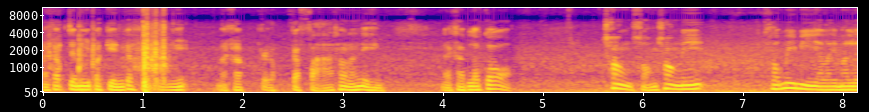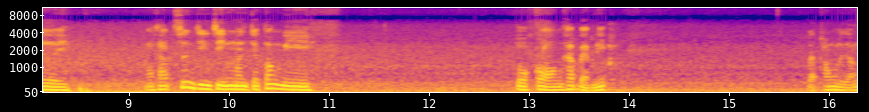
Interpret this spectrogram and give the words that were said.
นะครับ จะมีประเก็นก็คือตรงนี้นะครับกับกับฝาเท่านั้นเองนะครับ แล้วก็ช่องสองช่องนี้เขาไม่มีอะไรมาเลยนะครับ ซึ่งจริง ๆ มันจะต้องมีตัวกรองครับแบบนี้ แบบทองเหลือง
